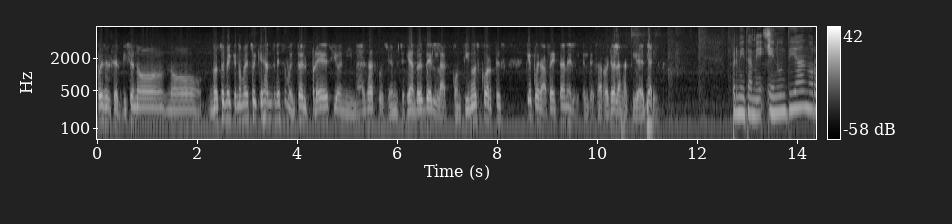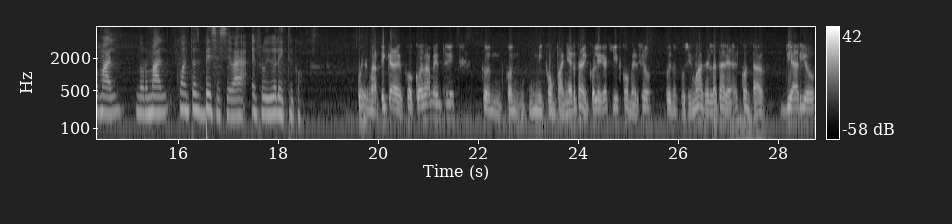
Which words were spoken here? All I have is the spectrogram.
pues el servicio no no no estoy me, no me estoy quejando en este momento del precio ni nada de esas cuestiones, me estoy quejando desde los continuos cortes que pues afectan el, el desarrollo de las actividades diarias. Permítame, en un día normal, normal, ¿cuántas veces se va el fluido eléctrico? Pues Martica, jocosamente con, con mi compañero, también colega aquí de comercio, pues nos pusimos a hacer la tarea de contar diario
